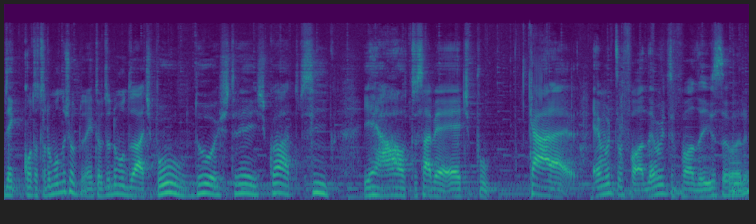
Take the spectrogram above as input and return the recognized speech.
tem, conta todo mundo junto, né? Então todo mundo lá, tipo, um, dois, três, quatro, cinco. E é alto, sabe? É, é tipo. Cara, é muito foda, é muito foda isso, mano.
